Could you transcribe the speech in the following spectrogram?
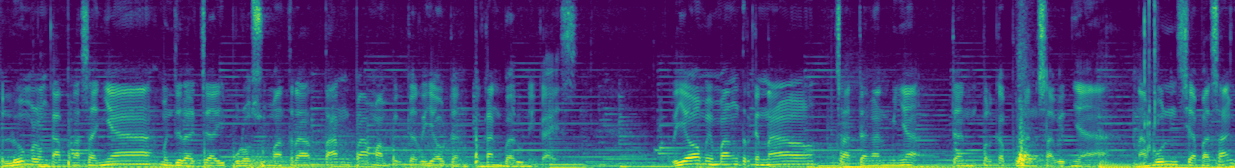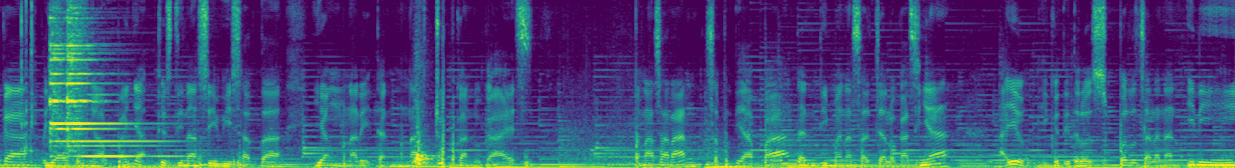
Belum melengkap rasanya menjelajahi Pulau Sumatera tanpa mampir ke Riau dan Pekanbaru nih guys. Riau memang terkenal cadangan minyak dan perkebunan sawitnya. Namun siapa sangka Riau punya banyak destinasi wisata yang menarik dan menakjubkan loh guys. Penasaran seperti apa dan di mana saja lokasinya? Ayo ikuti terus perjalanan ini.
